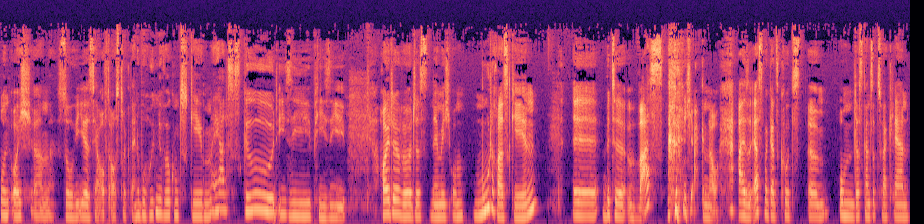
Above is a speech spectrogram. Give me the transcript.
und euch, ähm, so wie ihr es ja oft ausdrückt, eine beruhigende Wirkung zu geben. Ey, alles ist gut, easy peasy. Heute wird es nämlich um Mudras gehen. Äh, bitte was? ja, genau. Also erstmal ganz kurz, ähm, um das Ganze zu erklären.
